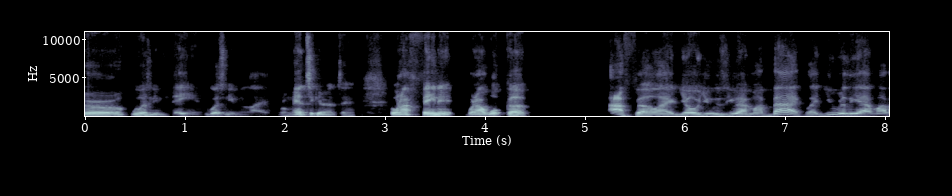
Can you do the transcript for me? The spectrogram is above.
girl. We wasn't even dating. We wasn't even like romantic or anything. But when I fainted, when I woke up, I felt like, yo, you was you had my back. Like you really had my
